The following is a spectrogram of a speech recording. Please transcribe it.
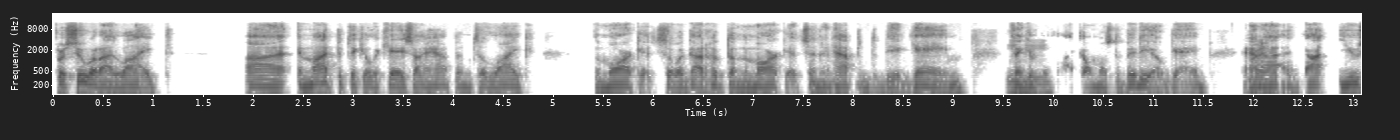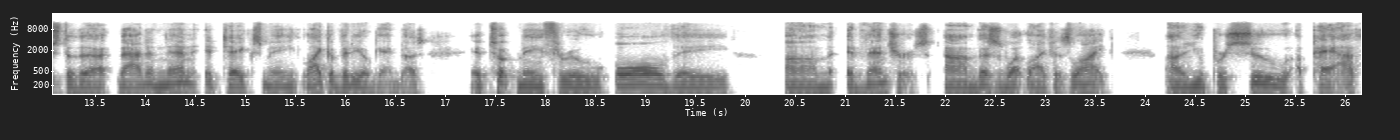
pursue what i liked uh, in my particular case, I happened to like the market. So I got hooked on the markets and it happened to be a game. Think mm-hmm. of it like almost a video game. And right. I got used to the, that. And then it takes me, like a video game does, it took me through all the um, adventures. Um, this is what life is like. Uh, you pursue a path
